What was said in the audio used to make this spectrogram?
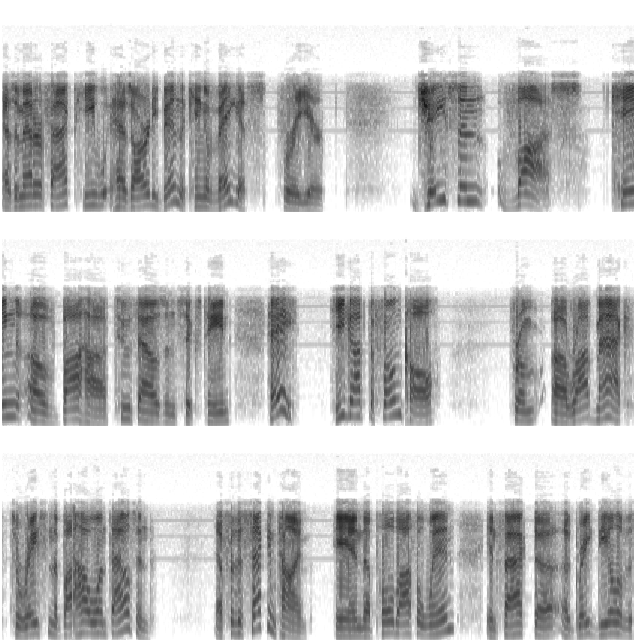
As a matter of fact, he w- has already been the King of Vegas for a year. Jason Voss King of Baja 2016. Hey, he got the phone call from uh, Rob Mac to race in the Baja 1000 uh, for the second time and uh, pulled off a win. In fact, uh, a great deal of the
